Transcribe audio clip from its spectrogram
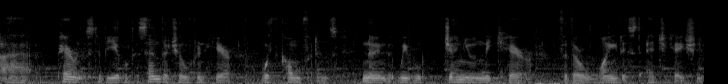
uh, parents to be able to send their children here with confidence, knowing that we will genuinely care for their widest education.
